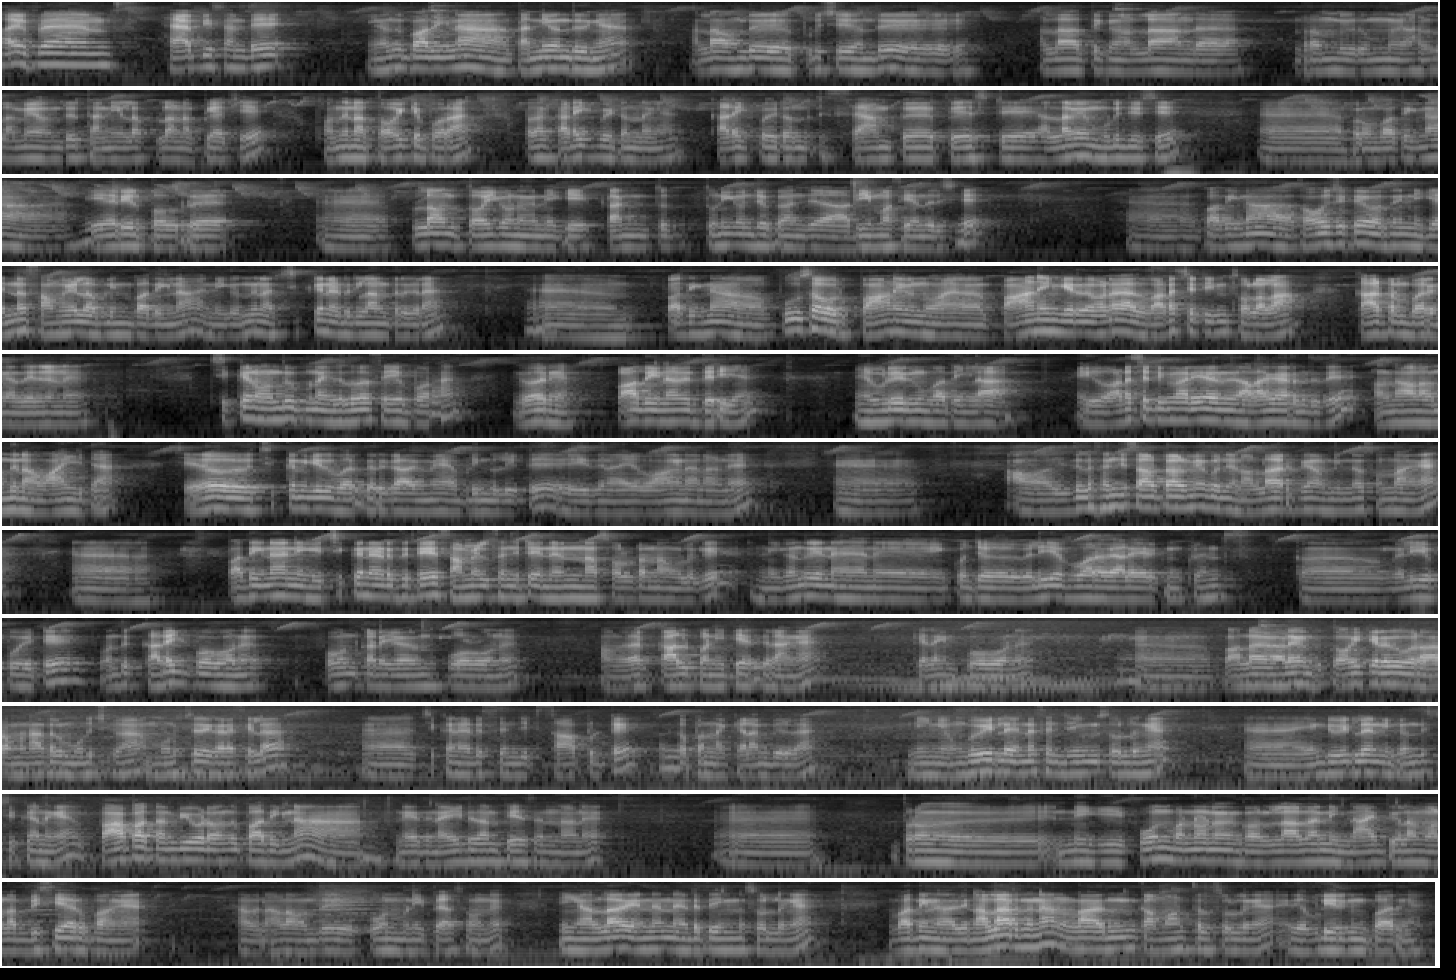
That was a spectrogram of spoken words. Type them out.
Hi friends happy Sunday இங்கே வந்து பார்த்தீங்கன்னா தண்ணி வந்ததுங்க. நல்லா வந்து பிடிச்சி வந்து எல்லாத்துக்கும் நல்லா அந்த ட்ரம்மு ரும்மு எல்லாமே வந்து தண்ணியெல்லாம் ஃபுல்லாக நப்பியாச்சு. இப்போ வந்து நான் துவைக்க போகிறேன் இப்போ தான் கடைக்கு போயிட்டு வந்தேங்க. கடைக்கு போயிட்டு வந்துட்டு ஷாம்பு பேஸ்ட்டு எல்லாமே முடிஞ்சிருச்சு. அப்புறம் பார்த்திங்கன்னா ஏரியல் பவுட்ரு ஃபுல்லாக வந்து துவைக்கணுங்க இன்றைக்கி தன் துணி கொஞ்சம் கொஞ்சம் அதிகமாக சேர்ந்துருச்சு. பார்த்தீங்கன்னா துவைச்சிட்டே வந்து இன்றைக்கி என்ன சமையல் அப்படின்னு பார்த்தீங்கன்னா இன்றைக்கி வந்து நான் சிக்கன் எடுக்கலான்ட்டு இருக்கிறேன். பார்த்தீங்கன்னா புதுசாக ஒரு பானை ஒன்று பானைங்கிறத விட அது வடச்சட்டின்னு சொல்லலாம். காட்டுறேன் பாருங்கள் அது என்னென்னு. சிக்கன் வந்து இப்போ நான் இதில் தான் செய்ய போகிறேன் இங்கே பாருங்க பார்த்தீங்கன்னாவே தெரியும். எப்படி இருக்குன்னு பார்த்தீங்களா இது வடச்சட்டி மாதிரியே இருந்தது அழகாக இருந்தது. அதனால் வந்து நான் வாங்கிட்டேன். சரி ஏதோ சிக்கனுக்கு இது வறுக்கிறதுக்காகமே அப்படின்னு சொல்லிட்டு இது நான் வாங்கினேன் நான். இதில் செஞ்சு சாப்பிட்டாலுமே கொஞ்சம் நல்லா இருக்குது அப்படின்னு தான் சொன்னாங்க. பார்த்தீங்கன்னா நீங்கள் சிக்கன் எடுத்துகிட்டு சமையல் செஞ்சுட்டு என்னென்னு நான் சொல்கிறேன் நான் உங்களுக்கு. இன்றைக்கி வந்து என்ன கொஞ்சம் வெளியே போகிற வேலை இருக்குங்க ஃப்ரெண்ட்ஸ் வெளியே போயிட்டு வந்து கடைக்கு போகணும். ஃபோன் கடைக்காரந்து போகணும். அவங்க வேறு கால் பண்ணிகிட்டே இருக்கிறாங்க. கிளம்பி போகணும். பல வேலையும் இப்போ துவைக்கிறது ஒரு அரை மணி நேரத்தில் முடிச்சிடுவேன். முடிச்சது கடைசியில் சிக்கன் எடுத்து செஞ்சுட்டு சாப்பிட்டு அதுக்கப்புறம் நான் கிளம்பிடுவேன். நீங்கள் உங்கள் வீட்டில் என்ன செஞ்சீங்கன்னு சொல்லுங்கள் எங்கள் வீட்டில் இன்றைக்கி வந்து சிக்கனுங்க. பாப்பா தம்பியோட வந்து பார்த்தீங்கன்னா நேற்று நைட்டு தான் பேசுனேன் நான். அப்புறம் இன்றைக்கி ஃபோன் பண்ணோன்னு கொள்ளாத இன்றைக்கி ஞாயிற்றுக்கிழமை நல்லா பிஸியாக இருப்பாங்க. அதனால் வந்து ஃபோன் பண்ணி பேசணும் நீங்கள் நல்லா என்னென்ன எடுத்தீங்கன்னு சொல்லுங்கள் பார்த்தீங்கன்னா அது நல்லா இருந்ததுன்னா நல்லா இருந்துன்னு கமெண்ட்ஸில் சொல்லுங்கள் இது எப்படி இருக்குன்னு பாருங்கள்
